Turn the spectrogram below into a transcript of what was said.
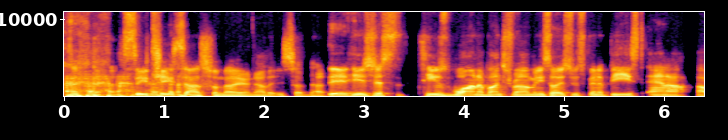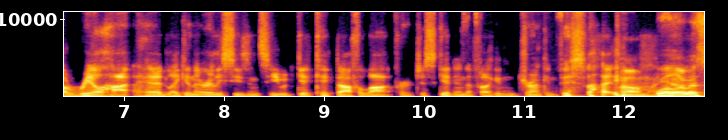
CT sounds familiar now that you said that. Dude, he's just he's won a bunch from, and he's always just been a beast and a, a real hothead. Like in the early seasons, he would get kicked off a lot for just getting into fucking drunken fist fight. Oh my god. well, God. it was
